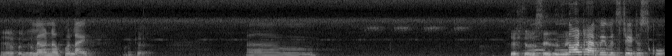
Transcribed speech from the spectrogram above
Yeah, but Learner for life. Okay. Um, So, if you were to say this, like, not happy with status quo.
